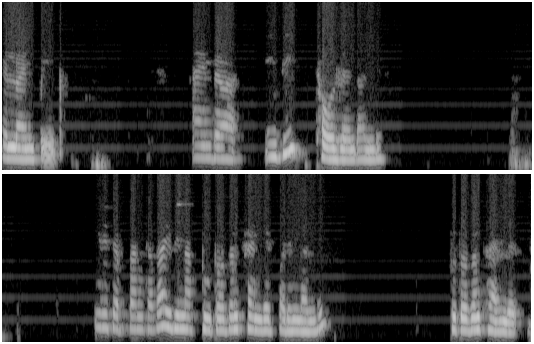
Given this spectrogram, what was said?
Yellow and pink. అండ్ ఇది థౌజండ్ అండి. ఇది చెప్పాను కదా ఇది నాకు టూ థౌజండ్ ఫైవ్ హండ్రెడ్ పడిందండి. Two thousand five hundred.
